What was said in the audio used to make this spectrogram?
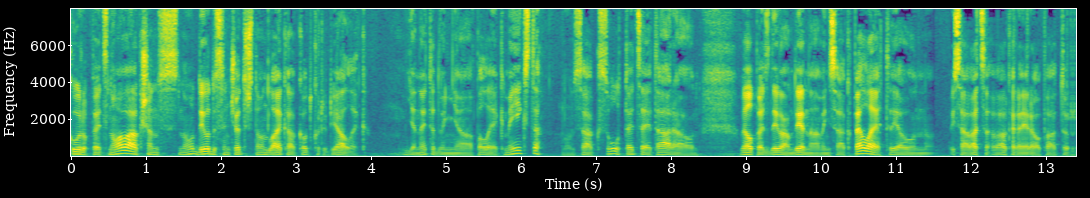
kuru pēc novākšanas nu, 24 stundu laikā kaut kur ir jāliek. Ja ne, tad viņa paliek mīksta un sāk sula tecēt ārā. Vēl pēc divām dienām viņi sāka pelēt jau. Visā vakarā Eiropā, tur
